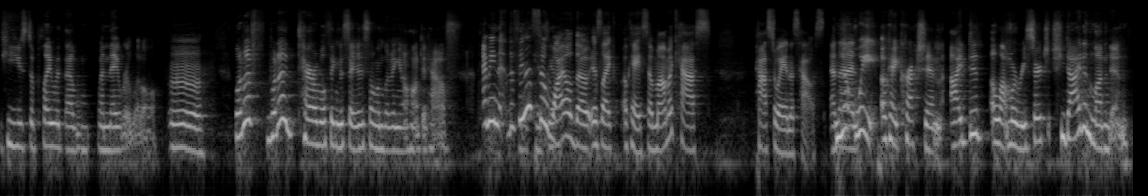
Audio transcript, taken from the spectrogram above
he used to play with them when they were little. Mm. What a what a terrible thing to say to someone living in a haunted house. I mean, the thing that's so wild though is like, okay, so Mama Cass passed away in this house, and then no, wait, okay, correction. I did a lot more research. She died in London.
